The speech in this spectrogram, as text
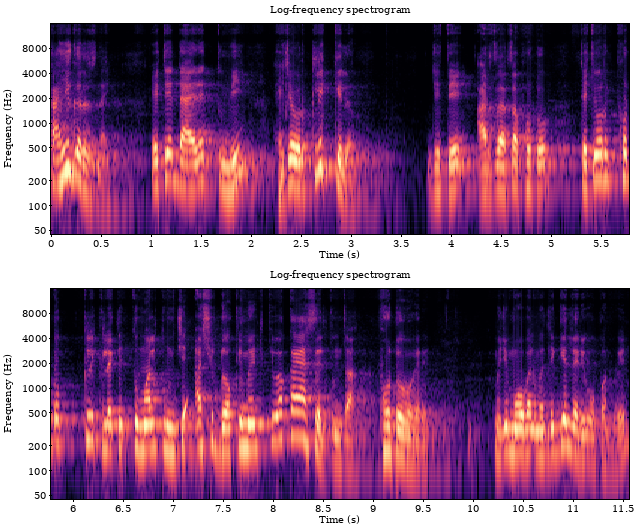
काही गरज नाही. येथे डायरेक्ट तुम्ही ह्याच्यावर क्लिक केलं. जिथे अर्जाचा फोटो त्याच्यावर फोटो क्लिक केलं की तुम्हाला तुमची अशी डॉक्युमेंट किंवा काय असेल तुमचा फोटो वगैरे. म्हणजे मोबाईलमधली गॅलरी ओपन होईल.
